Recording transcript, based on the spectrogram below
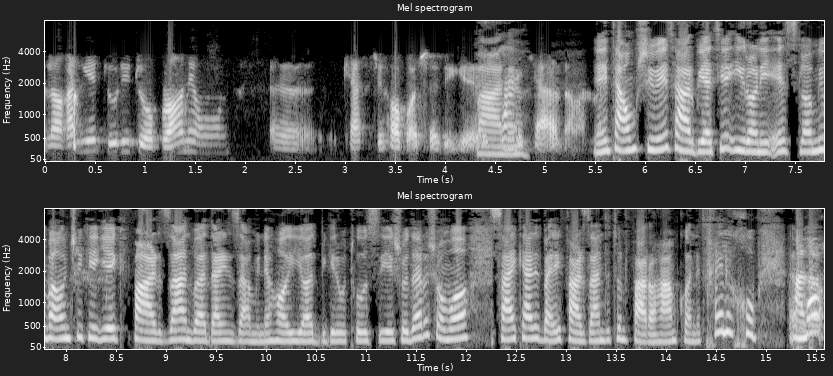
لاغل یه جوری جبران اون کسری ها باشه دیگه. بله. کردم. یعنی تمام شیوه تربیتی ایرانی اسلامی و آنچه که یک فرزند باید در این زمینه های یاد بگیره و توصیه شده رو شما سعی کردید برای فرزندتون فراهم کنید. خیلی خوب. ما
